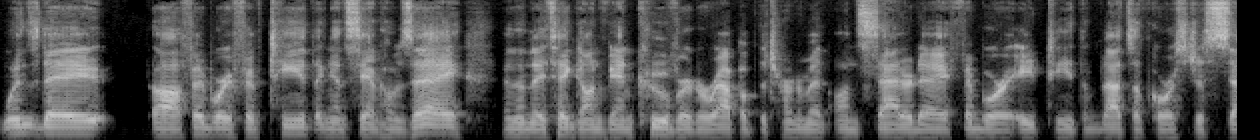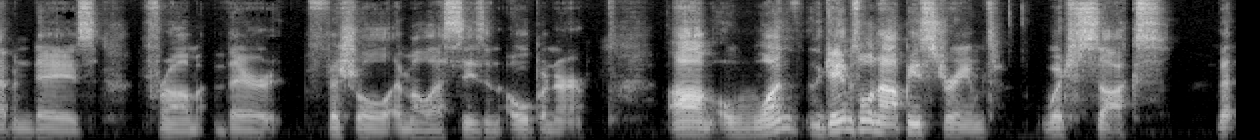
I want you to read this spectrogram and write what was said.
Wednesday, uh, February 15th against San Jose, and then they take on Vancouver to wrap up the tournament on Saturday, February 18th. That's, of course, just seven days from their official MLS season opener. Um, one, the games will not be streamed, which sucks. That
